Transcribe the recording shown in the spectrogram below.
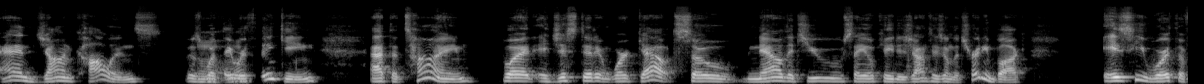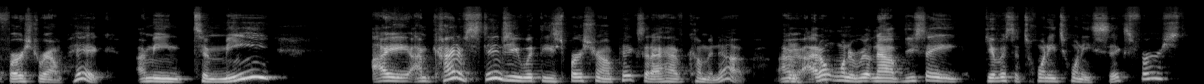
and John Collins is what they Mhm. were thinking at the time, but it just didn't work out. So now that you say, okay, DeJounte's on the trading block, is he worth a first round pick? I mean, to me, I I'm kind of stingy with these first round picks that I have coming up. I, Mhm. I don't want to real now. You say give us a 2026 first.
